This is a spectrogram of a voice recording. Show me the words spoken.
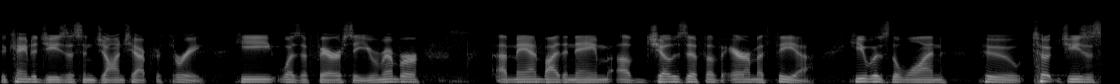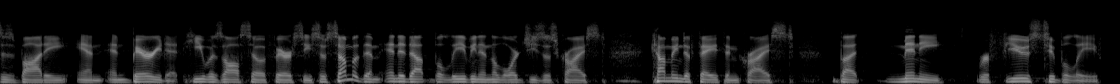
who came to Jesus in John chapter 3. He was a Pharisee. You remember a man by the name of Joseph of Arimathea. He was the one who took Jesus' body and, and buried it. He was also a Pharisee. So some of them ended up believing in the Lord Jesus Christ coming to faith in Christ, but many refused to believe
